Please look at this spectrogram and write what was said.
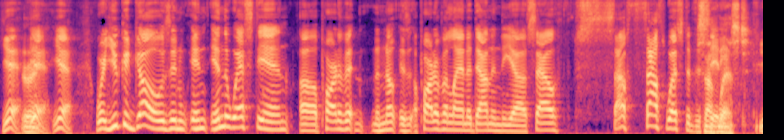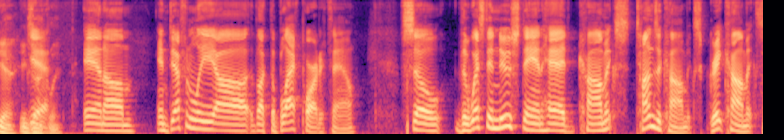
yeah, Right. yeah, yeah. Where you could go is in in, in the West End, uh, part of it no- is a part of Atlanta down in the uh, south south southwest of the city. Southwest. Yeah. Exactly. Yeah. And um and definitely uh like the black part of town. So the West End newsstand had comics, tons of comics, great comics.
